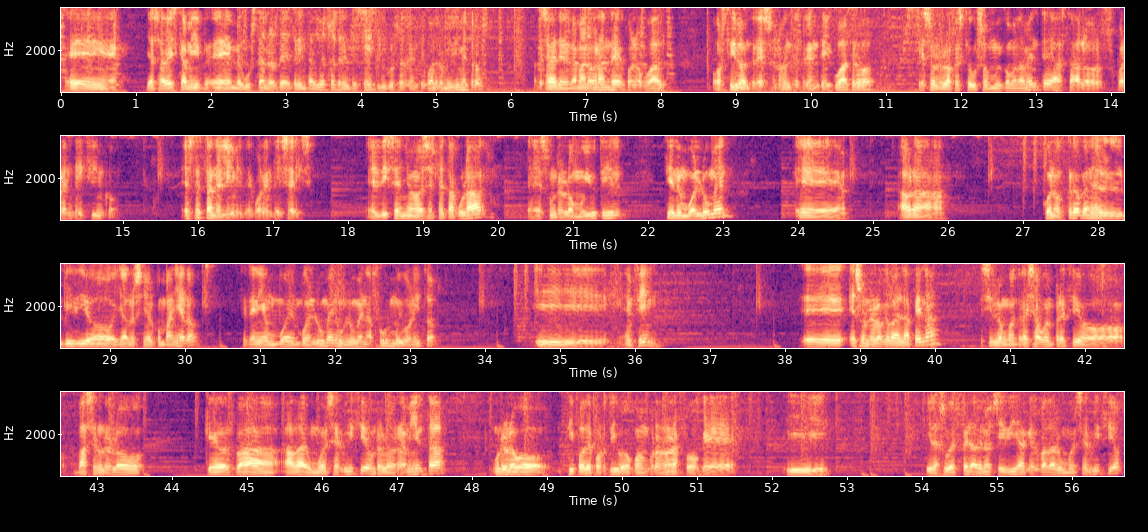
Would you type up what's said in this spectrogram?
Eh, ya sabéis que a mí me gustan los de 38, 36, incluso 34 milímetros, a pesar de tener la mano grande, con lo cual oscilo entre eso, ¿no? entre 34, que son relojes que uso muy cómodamente, hasta los 45. Este está en el límite, 46. El diseño es espectacular, es un reloj muy útil, tiene un buen lumen, Eh, ahora, bueno, creo que en el vídeo ya lo enseñó el compañero, que tenía un buen, buen lumen, un lumen azul muy bonito. Y, en fin, eh, es un reloj que vale la pena. Si lo encontráis a buen precio, va a ser un reloj que os va a dar un buen servicio, un reloj de herramienta, un reloj tipo deportivo con cronógrafo que, y, la subesfera de noche y día que os va a dar un buen servicio.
